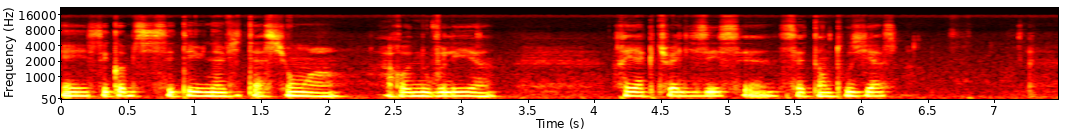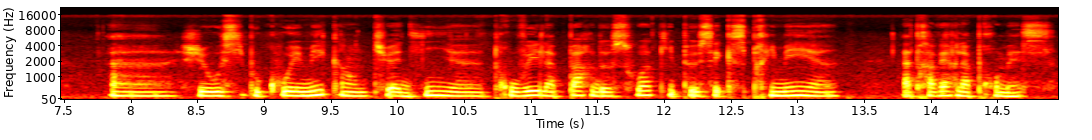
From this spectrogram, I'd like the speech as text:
Et c'est comme si c'était une invitation à, renouveler, à réactualiser cet enthousiasme. Euh, j'ai aussi beaucoup aimé quand tu as dit euh, trouver la part de soi qui peut s'exprimer euh, à travers la promesse.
